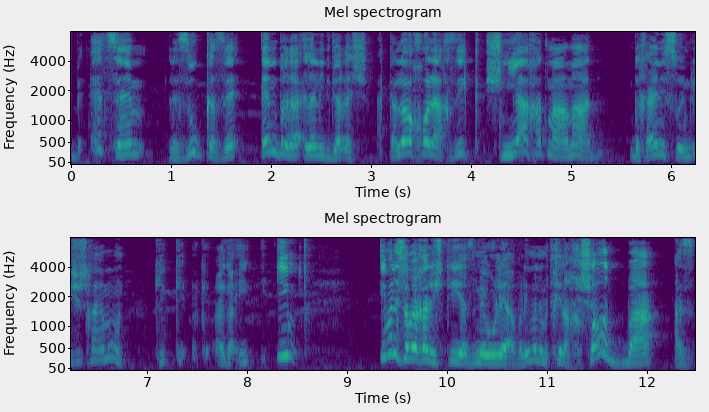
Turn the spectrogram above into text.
בעצם, לזוג כזה אין ברירה אלא להתגרש. אתה לא יכול להחזיק שנייה אחת מעמד בחיי נישואים בלי שיש לך אמון. כי, כי, רגע, אם, אם אני סומך על אשתי אז מעולה, אבל אם אני מתחיל לחשוד בה, אז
